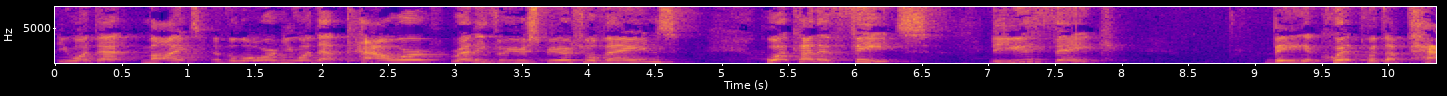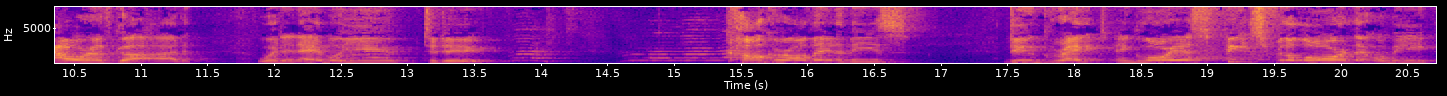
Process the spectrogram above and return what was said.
You want that might of the Lord? You want that power running through your spiritual veins? What kind of feats do you think being equipped with the power of God would enable you to do? Conquer all the enemies? Do great and glorious feats for the Lord that will be,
